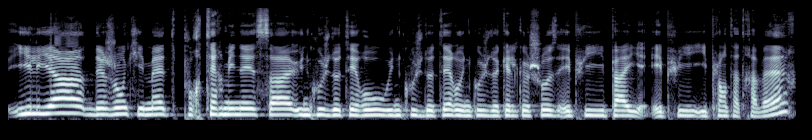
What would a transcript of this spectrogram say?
Il y a des gens qui mettent pour terminer ça une couche de terreau ou une couche de terre ou une couche de quelque chose et puis ils paillent et puis ils plantent à travers.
